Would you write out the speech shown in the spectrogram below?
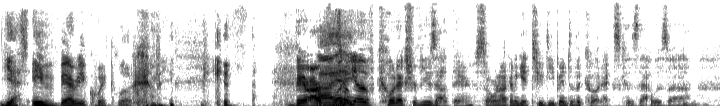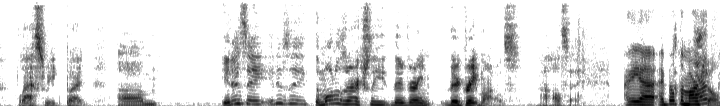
Yes, a very quick look because There are I- plenty of codex reviews out there, so we're not going to get too deep into the codex because that was uh, Mm-hmm. last week. But um, it is a it is a the models are actually they're very they're great models. I'll say. I uh, I built the Marshal.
